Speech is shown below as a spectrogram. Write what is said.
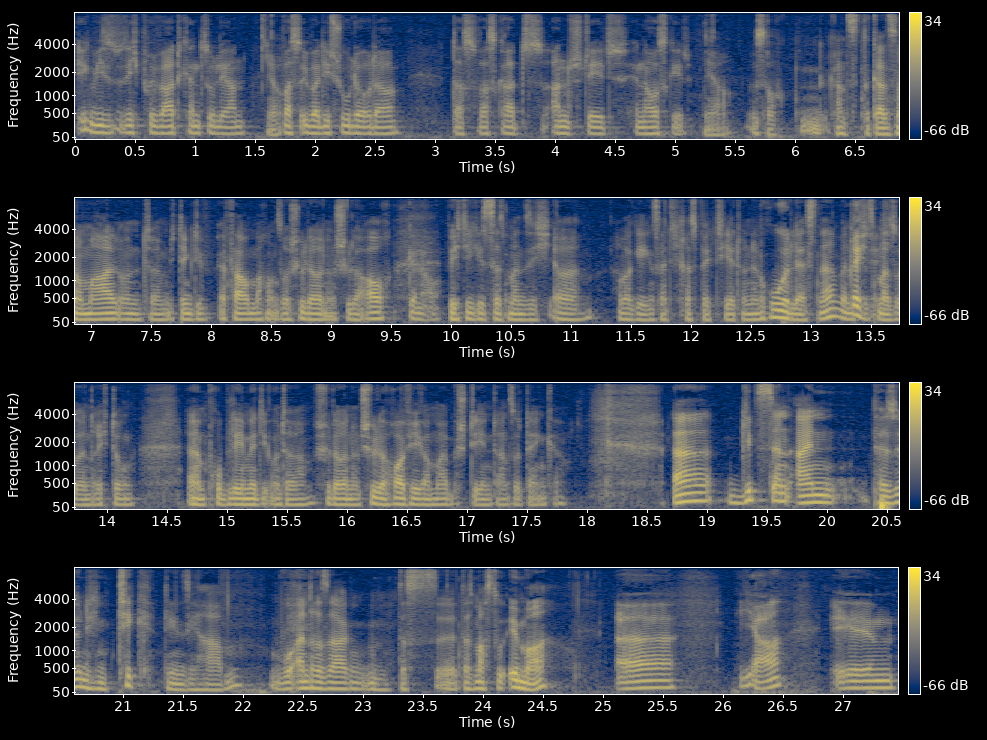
irgendwie sich privat kennenzulernen, ja. was über die Schule oder das, was gerade ansteht, hinausgeht. Ja, ist auch ganz, ganz normal und ähm, ich denke, die Erfahrung machen unsere Schülerinnen und Schüler auch. Genau. Wichtig ist, dass man sich äh, aber gegenseitig respektiert und in Ruhe lässt, ne? wenn Richtig. ich jetzt mal so in Richtung ähm, Probleme, die unter Schülerinnen und Schülern häufiger mal bestehen, dann so denke. Äh, Gibt es denn einen persönlichen Tick, den Sie haben, wo andere sagen, hm, das, äh, das machst du immer? Äh, ja, ähm,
